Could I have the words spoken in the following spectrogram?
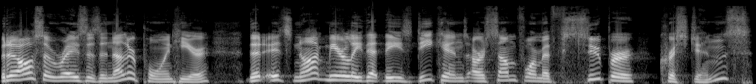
But it also raises another point here that it's not merely that these deacons are some form of super Christians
